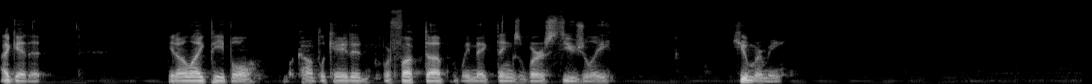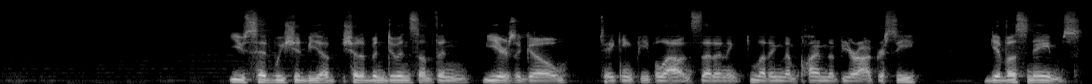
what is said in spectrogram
"I get it. You don't like people. We're complicated. We're fucked up. We make things worse usually. Humor me." you said we should be a, should have been doing something years ago, taking people out instead of letting them climb the bureaucracy. Give us names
